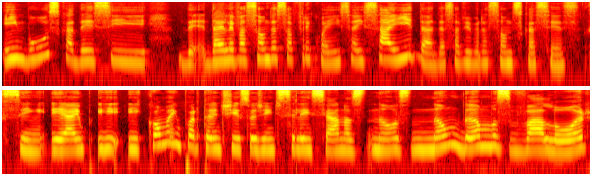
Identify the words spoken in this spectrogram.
em busca desse, de, da elevação dessa frequência e saída dessa vibração de escassez. Sim, e, a, e, e como é importante isso a gente silenciar, nós, nós não damos valor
